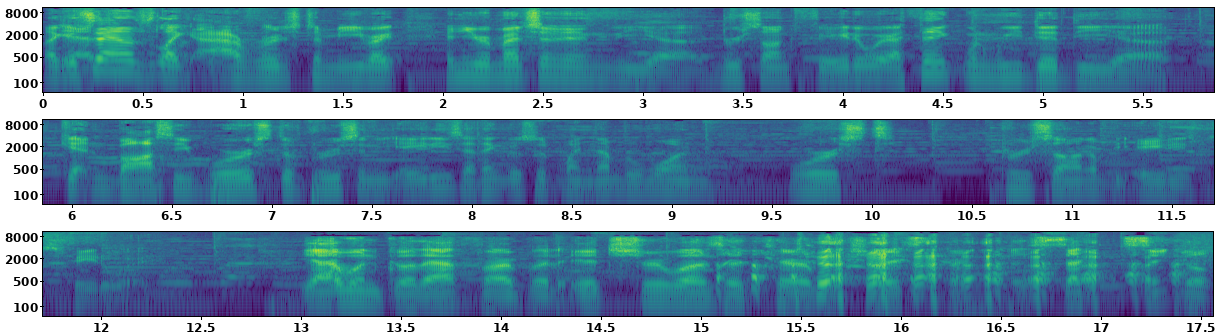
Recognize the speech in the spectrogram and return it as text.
like Yeah, it sounds like average to me, right? And you were mentioning the uh, Bruce song "Fade Away." I think when we did the uh, "Getting Bossy" worst of Bruce in the '80s, I think this was my number one worst Bruce song of the '80s was "Fade Away." Yeah, I wouldn't go that far, but it sure was a terrible choice for the second single.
